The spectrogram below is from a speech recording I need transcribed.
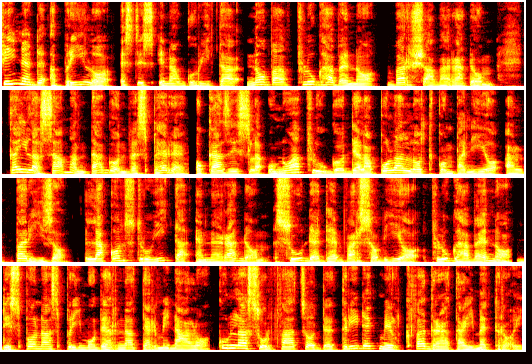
Fine de aprilo estis inaugurita nova flughaveno Varsava Radom, kaj la saman tagon vespere okazis la unua flugo de la Pola Lotkompanio al Parizo. La konstruita en Radom sude de Varsovio flughaveno disponas pri moderna terminalo kun la surfaco de 30.000 kvadrataj metroj.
